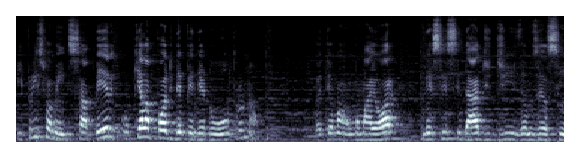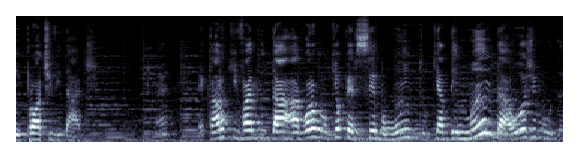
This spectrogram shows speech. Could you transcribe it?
e principalmente saber o que ela pode depender do outro ou não. Vai ter uma, uma maior necessidade de, vamos dizer assim, proatividade. Né? É claro que vai mudar. Agora, o que eu percebo muito que a demanda hoje muda.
